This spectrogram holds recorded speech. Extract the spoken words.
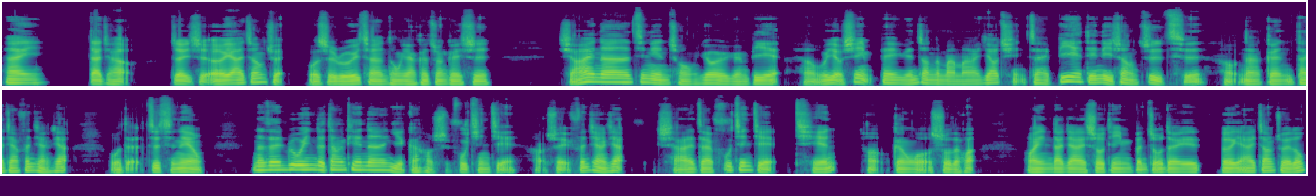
嗨，大家好，这里是鹅牙张嘴，我是如意成儿童牙科专科医师。小爱呢，今年从幼儿园毕业，啊，我有幸被园长的妈妈邀请在毕业典礼上致辞，好，那跟大家分享一下我的致辞内容。那在录音的当天呢，也刚好是父亲节，好，所以分享一下小爱在父亲节前，好，跟我说的话。欢迎大家来收听本周的鹅牙张嘴喽。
